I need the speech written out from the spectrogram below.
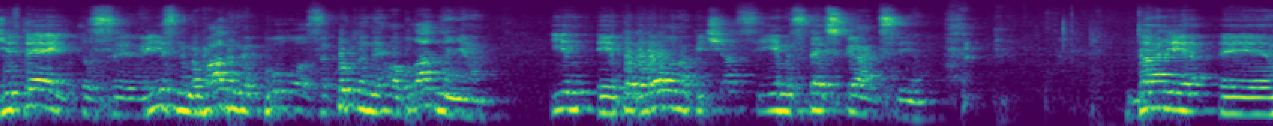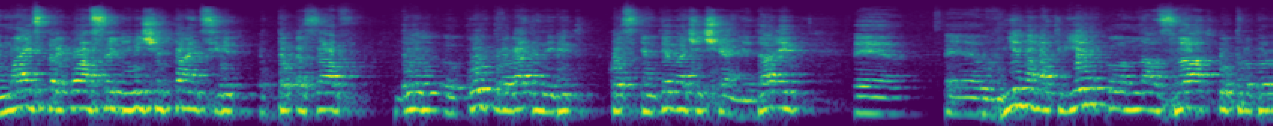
дітей з різними вадами було закуплене обладнання і, і подаровано під час цієї мистецької акції. Далі е, майстер-клас середньовічних танців показав, був, був проведений від Костянтина Чечені. Далі е, е, Ніна Матвієнко на згадку про,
